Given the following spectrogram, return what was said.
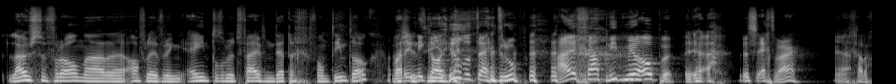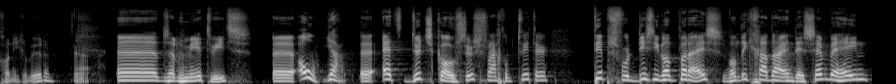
Luister vooral naar eh, aflevering 1 tot en met 35 van Team Talk. Waarin ik al heel de tijd roep... hij gaat niet meer open. Ja. Dat is echt waar. Ja. Dat gaat er gewoon niet gebeuren. Ja. Eh, er zijn nog meer tweets. Eh, oh ja, eh Dutch Coasters vraagt op Twitter tips voor Disneyland Parijs. Want ik ga daar in december heen,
